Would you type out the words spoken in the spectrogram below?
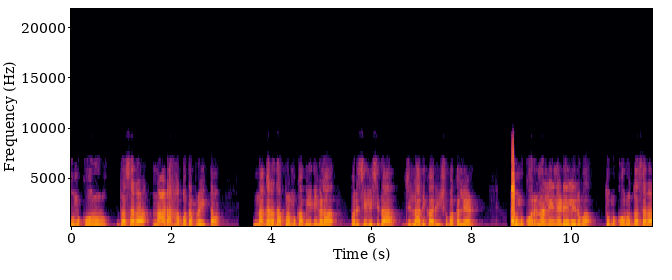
ತುಮಕೂರು ದಸರಾ ನಾಡ ಹಬ್ಬದ ಪ್ರಯುಕ್ತ ನಗರದ ಪ್ರಮುಖ ಬೀದಿಗಳ ಪರಿಶೀಲಿಸಿದ ಜಿಲ್ಲಾಧಿಕಾರಿ ಶುಭ ಕಲ್ಯಾಣ್. ತುಮಕೂರಿನಲ್ಲಿ ನಡೆಯಲಿರುವ ತುಮಕೂರು ದಸರಾ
